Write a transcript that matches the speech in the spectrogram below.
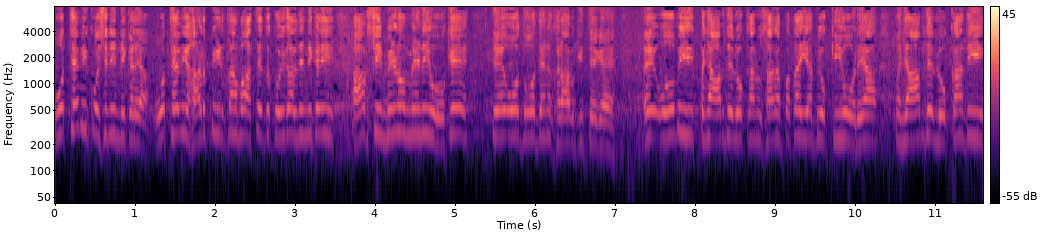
ਉੱਥੇ ਵੀ ਕੁਝ ਨਹੀਂ ਨਿਕਲਿਆ। ਉੱਥੇ ਵੀ ਹੜ੍ਹ ਪੀੜਤਾਂ ਵਾਸਤੇ ਤਾਂ ਕੋਈ ਗੱਲ ਨਹੀਂ ਨਿਕਲੀ। ਆਪਸੀ ਮਿਹਣੋ ਮਿਹਣੀ ਹੋ ਕੇ ਤੇ ਉਹ 2 ਦਿਨ ਖਰਾਬ ਕੀਤੇ ਗਏ। ਉਹ ਵੀ ਪੰਜਾਬ ਦੇ ਲੋਕਾਂ ਨੂੰ ਸਾਰਾ ਪਤਾ ਹੀ ਆ ਵੀ ਉਹ ਕੀ ਹੋ ਰਿਹਾ। ਪੰਜਾਬ ਦੇ ਲੋਕਾਂ ਦੀ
